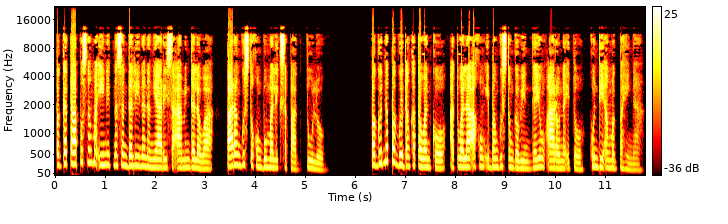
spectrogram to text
Pagkatapos ng mainit na sandali na nangyari sa aming dalawa, parang gusto kong bumalik sa pagtulog. Pagod na pagod ang katawan ko at wala akong ibang gustong gawin ngayong araw na ito kundi ang magpahinga.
